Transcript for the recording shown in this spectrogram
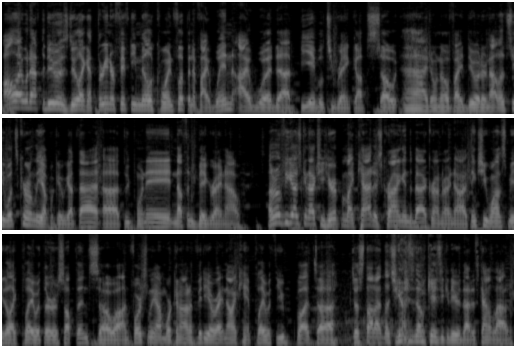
All I would have to do is do like a 350 mil coin flip. And if I win, I would uh, be able to rank up. So uh, I don't know if I do it or not. Let's see what's currently up. Okay, we got that. Uh, 3.8. Nothing big right now. I don't know if you guys can actually hear it, but my cat is crying in the background right now. I think she wants me to like play with her or something. So uh, unfortunately, I'm working on a video right now. I can't play with you, but uh, just thought I'd let you guys know in case you could hear that. It's kind of loud.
